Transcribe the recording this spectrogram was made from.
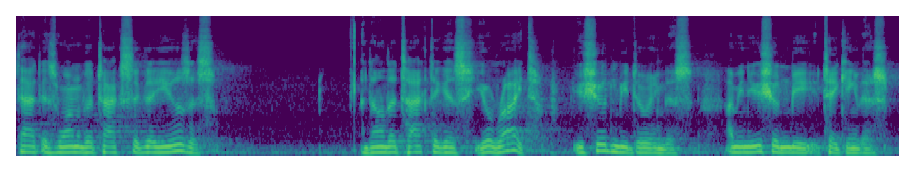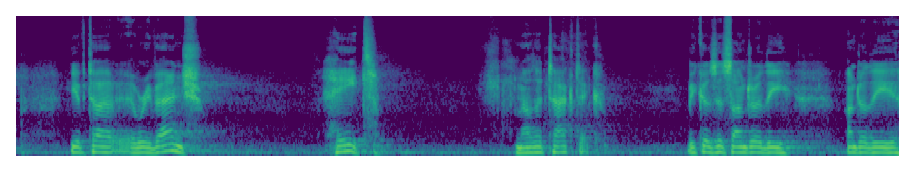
That is one of the tactics he uses. Another tactic is, you're right. You shouldn't be doing this. I mean, you shouldn't be taking this. You have to revenge, hate. Another tactic, because it's under the under the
